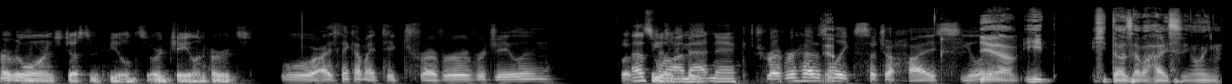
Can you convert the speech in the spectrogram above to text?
Trevor Lawrence, Justin Fields, or Jalen Hurts? Ooh, I think I might take Trevor over Jalen. That's Fields, where I'm at, Nick. Trevor has Yeah. like such a high ceiling. Yeah, he he does have a high ceiling.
